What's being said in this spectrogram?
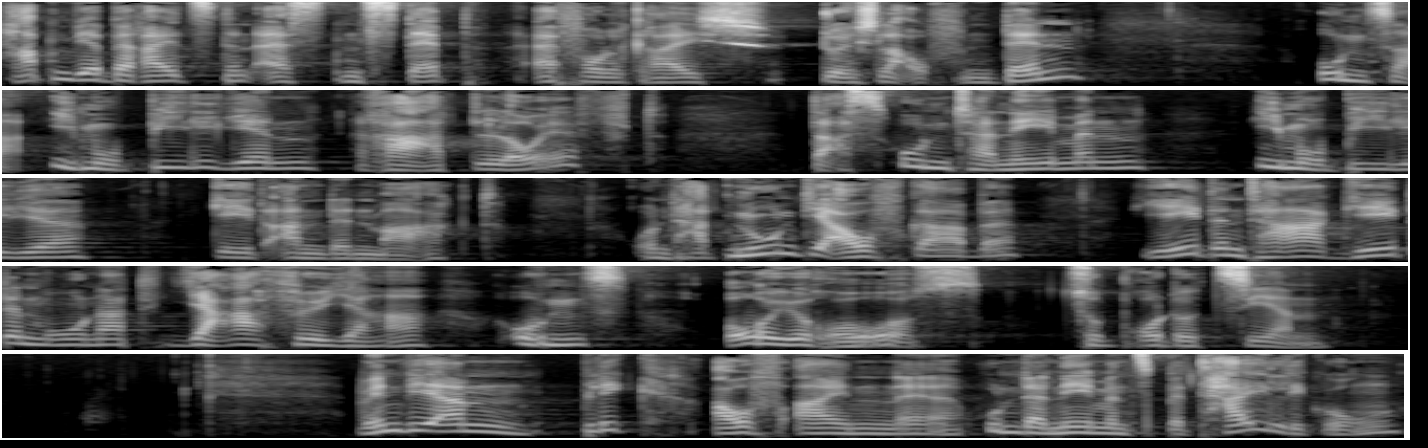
haben wir bereits den ersten Step erfolgreich durchlaufen. Denn unser Immobilienrat läuft das Unternehmen Immobilie geht an den Markt und hat nun die Aufgabe, jeden Tag, jeden Monat, Jahr für Jahr uns Euros zu produzieren. Wenn wir einen Blick auf eine Unternehmensbeteiligung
